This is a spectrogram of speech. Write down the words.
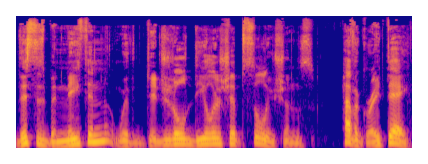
this has been Nathan with Digital Dealership Solutions. Have a great day.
